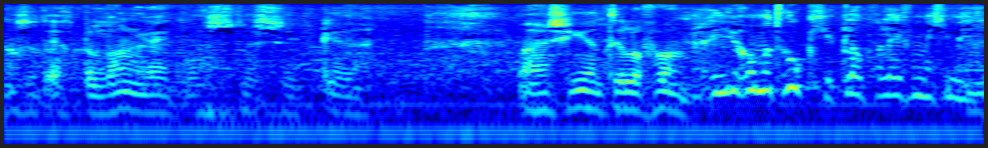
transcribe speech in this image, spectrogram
als het echt belangrijk was. Dus ik... eh waar is hier een telefoon? Hier om het hoekje, ik loop wel even met je mee. Ja,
